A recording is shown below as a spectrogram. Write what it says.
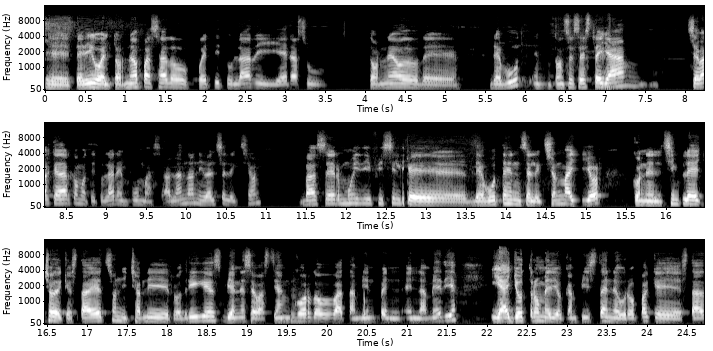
Eh, te digo, el torneo pasado fue titular y era su torneo de debut, entonces este ya se va a quedar como titular en Pumas. Hablando a nivel selección, va a ser muy difícil que debute en selección mayor con el simple hecho de que está Edson y Charlie Rodríguez, viene Sebastián Córdoba también en, la media y hay otro mediocampista en Europa que está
